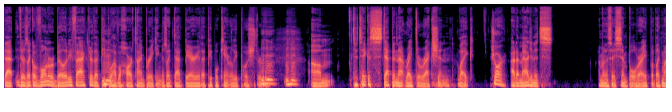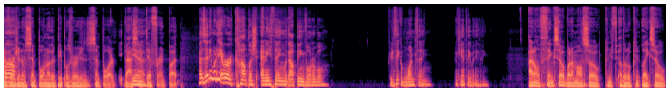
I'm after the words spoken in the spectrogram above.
that there's like a vulnerability factor that people Mhm. have a hard time breaking there's like that barrier that people can't really push through Mhm, mhm. um to take a step in that right direction like Sure. i'd imagine it's i'm going to say simple right but like my Well- version of simple and other people's versions of simple are vastly Yeah. different but Has anybody ever accomplished anything without being vulnerable? Can you think of one thing? I can't think of anything. i don't think so but i'm also conf- a little con- like so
